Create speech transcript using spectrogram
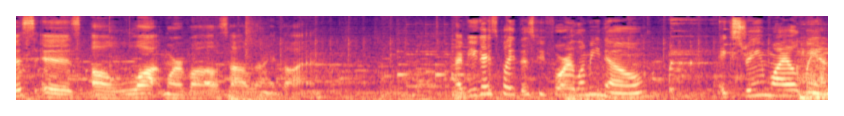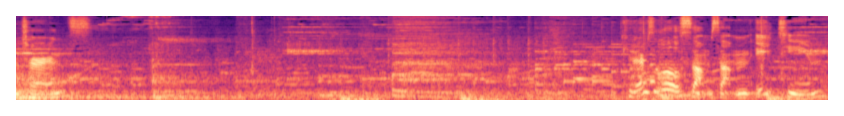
This is a lot more volatile than I thought. Have you guys played this before? Let me know. Extreme Wild Lanterns. Okay, there's a little something something. 18.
